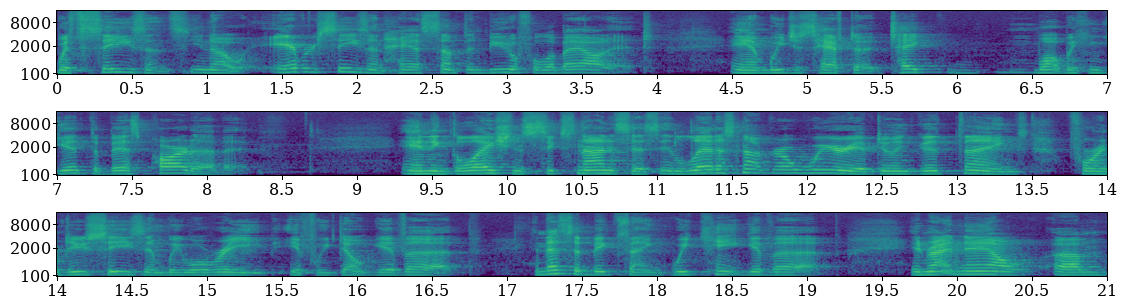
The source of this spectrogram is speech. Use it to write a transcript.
with seasons. You know, every season has something beautiful about it. And we just have to take what we can get, the best part of it. And in Galatians 6 9, it says, And let us not grow weary of doing good things, for in due season we will reap if we don't give up. And that's a big thing. We can't give up. And right now, um,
